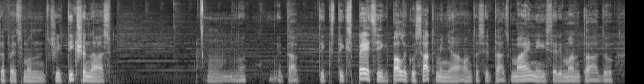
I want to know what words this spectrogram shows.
tāpēc man šī tikšanās um, nu, ir tā tik, tik spēcīgi palikusi atmiņā, un tas ir tāds mainījis arī manu tādu uh,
